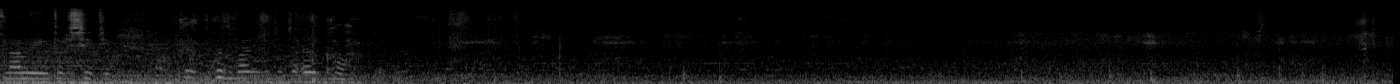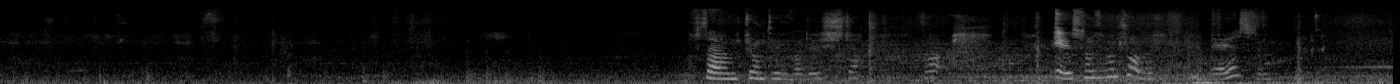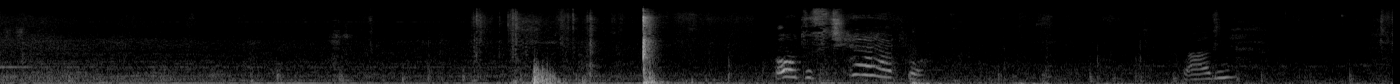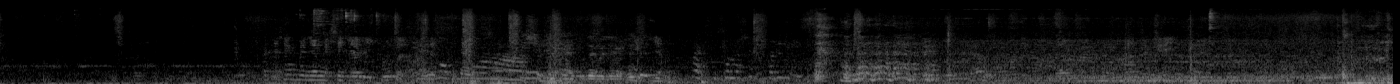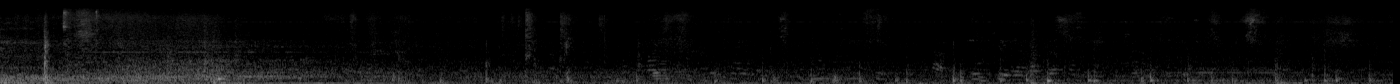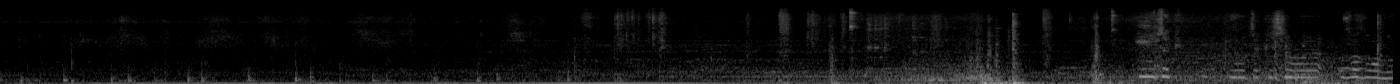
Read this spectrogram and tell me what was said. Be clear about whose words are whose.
Speaker 1: Poznaniu Intercity. Przecież pokazywali, że to CLK. Wstałem 5.20. No, nie jestem zmęczony. Ja jestem. Jezus, ciepło. Ładnie.
Speaker 2: Chociaż jak będziemy siedzieli tutaj,
Speaker 3: to jest... uciekł się wagonu.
